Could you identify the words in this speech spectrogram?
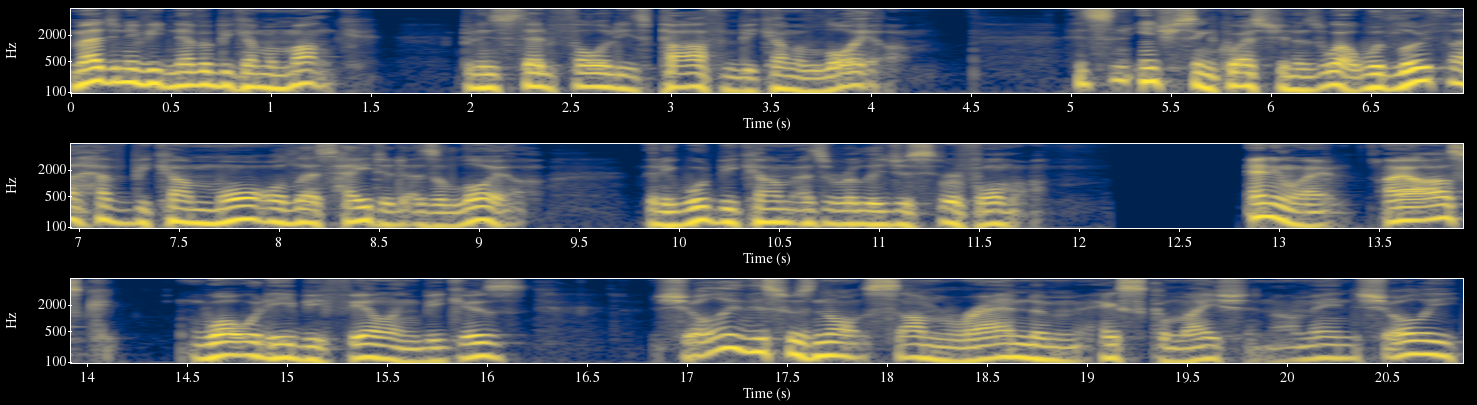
Imagine if he'd never become a monk, but instead followed his path and become a lawyer. It's an interesting question as well. Would Luther have become more or less hated as a lawyer than he would become as a religious reformer? Anyway, I ask what would he be feeling? Because surely this was not some random exclamation. I mean, surely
